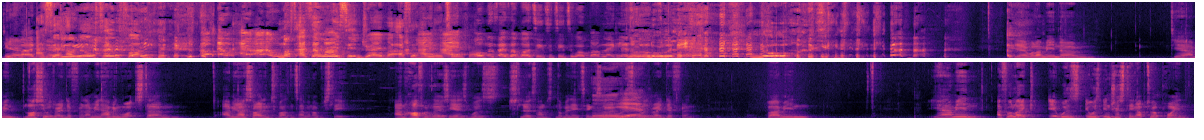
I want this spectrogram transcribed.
In yeah, fact, As yeah. a Do Hamilton fan, I, I, I, I not as a about- racing driver, as a Hamilton I, I fan. almost asked about 2021, but I'm like, let's No, not no, go no. there. no. Yeah, well, I mean, um, yeah, I mean, last year was very different. I mean, having watched, um, I mean, I started in 2007, obviously, and half of those years was just Lewis Hamilton dominating, so it, was, Yeah. it was very different. But I mean, yeah, I mean, I feel like it was it was interesting up to a point.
